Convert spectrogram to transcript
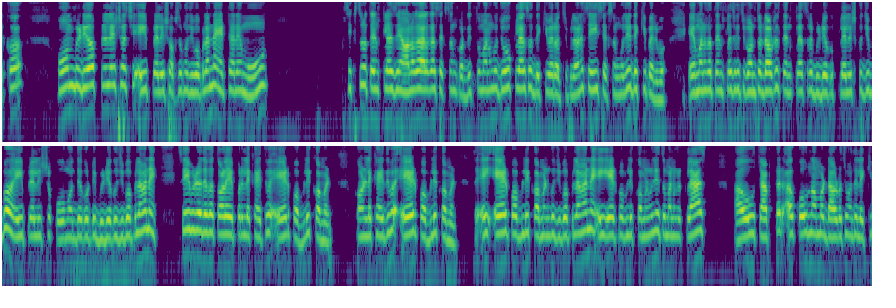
देख होम भिड प्ले लिस्ट अच्छे प्ले लिस्ट अप्सन को जीव पे एठार मुझे सिक्स रू टेन्थ क्लास जाए अलग अलग सेक्शन कर दी तुमको जो क्लास देखार अच्छे पाने से ही सेक्शन को देखिपार एम टेन्थ क्लास किसी गणित डाउट है टेन्थ क्लास भिडियो को प्लेलीस्ट को जी प्लेलीस्ट को गोटे भिडियो को जब पे से भिडियो देख तले लिखाई थोड़ा एड पब्लिक कमेंट कौन लिखाई थी एड पब्लिक कमेंट तो ये एड पब्लिक कमेंट को जब पे एड पब्लिक कमेंट को तुम्हारों क्लास आउ चप्टर आउ कौ नंबर डाउट अच्छे मतलब लिखी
